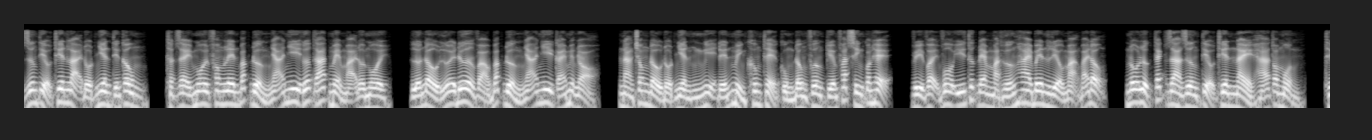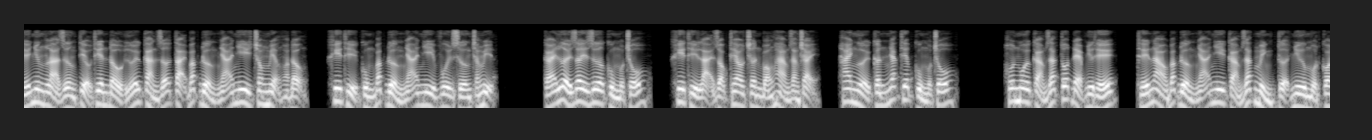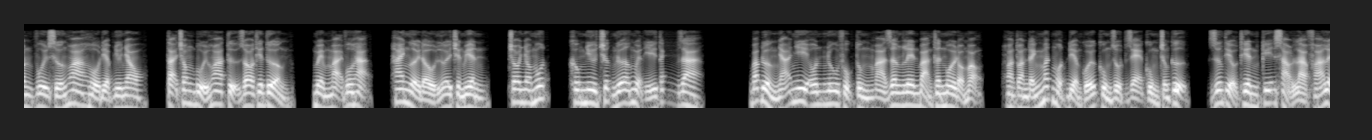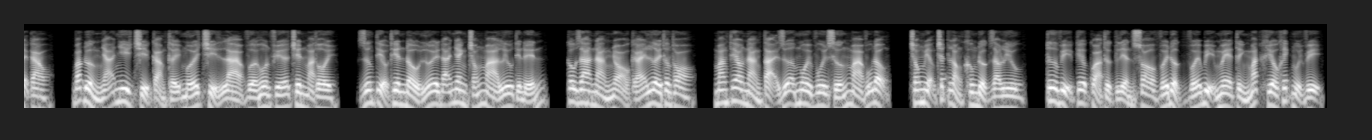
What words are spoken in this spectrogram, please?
Dương Tiểu Thiên lại đột nhiên tiến công, thật dày môi phong lên Bắc Đường Nhã Nhi ướt át mềm mại đôi môi, lớn đầu lưỡi đưa vào Bắc Đường Nhã Nhi cái miệng nhỏ, nàng trong đầu đột nhiên nghĩ đến mình không thể cùng Đông Phương Kiếm phát sinh quan hệ, vì vậy vô ý thức đem mặt hướng hai bên liều mạng bãi động, nỗ lực tách ra Dương Tiểu Thiên này há to mồm, thế nhưng là Dương Tiểu Thiên đầu lưỡi càn rỡ tại Bắc Đường Nhã Nhi trong miệng hoạt động, khi thì cùng Bắc Đường Nhã Nhi vui sướng trắng mịn. Cái lưỡi dây dưa cùng một chỗ, khi thì lại dọc theo chân bóng hàm răng chạy, hai người cân nhắc tiếp cùng một chỗ. Hôn môi cảm giác tốt đẹp như thế, thế nào Bắc Đường Nhã Nhi cảm giác mình tựa như một con vui sướng hoa hồ điệp như nhau, tại trong bụi hoa tự do thiên tưởng, mềm mại vô hạn, hai người đầu lưỡi trên miên, cho nhau mút, không như trước nữa nguyện ý tách ra. Bác đường nhã nhi ôn nhu phục tùng mà dâng lên bản thân môi đỏ mọng, hoàn toàn đánh mất một điểm cuối cùng rụt rẻ cùng chống cự. Dương Tiểu Thiên kỹ xảo là phá lệ cao, bác đường nhã nhi chỉ cảm thấy mới chỉ là vừa hôn phía trên mà thôi. Dương Tiểu Thiên đầu lưỡi đã nhanh chóng mà lưu tiến đến, câu ra nàng nhỏ cái lưỡi thơm tho, mang theo nàng tại giữa môi vui sướng mà vũ động, trong miệng chất lỏng không được giao lưu, tư vị kia quả thực liền so với được với bị mê tình mắt khiêu khích mùi vị.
